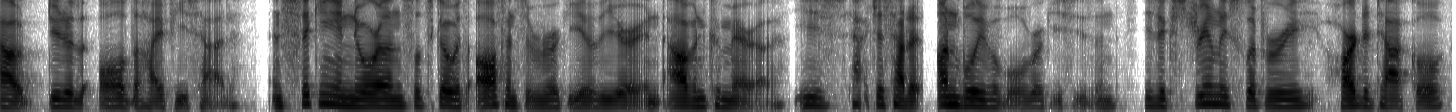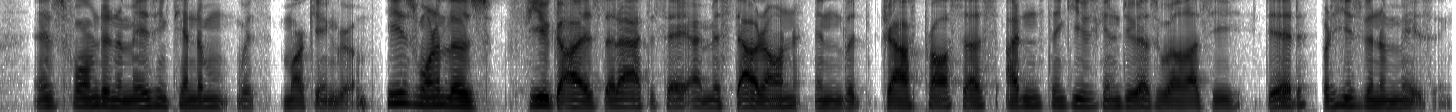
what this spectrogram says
out due to all the hype he's had. And sticking in New Orleans, let's go with Offensive Rookie of the Year in Alvin Kamara. He's just had an unbelievable rookie season. He's extremely slippery, hard to tackle, and has formed an amazing tandem with Mark Ingram. He's one of those few guys that I have to say I missed out on in the draft process. I didn't think he was going to do as well as he did, but he's been amazing.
